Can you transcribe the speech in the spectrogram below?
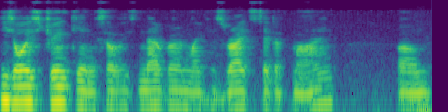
he's always drinking, so he's never in like his right state of mind. Um,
